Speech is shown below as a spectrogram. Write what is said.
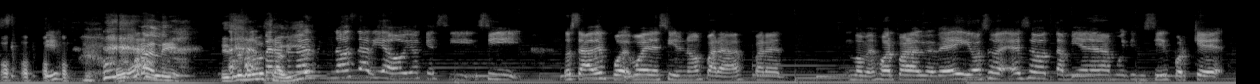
Órale, eso no lo sabía. No, sabía, obvio que sí, sí, lo saben, voy a decir, ¿no? Para, para lo mejor para el bebé. Y eso, eso también era muy difícil porque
